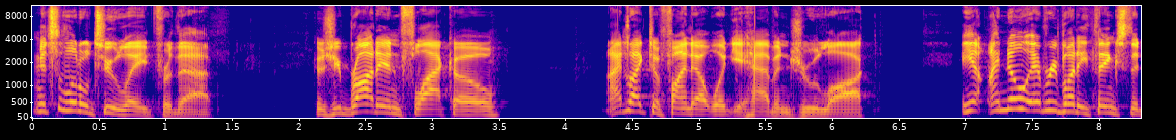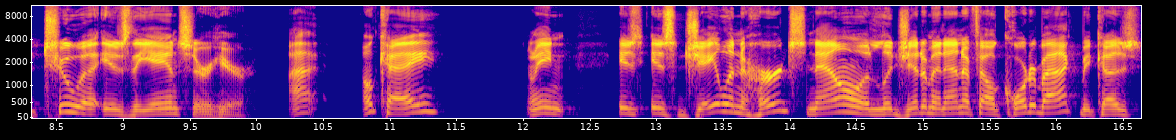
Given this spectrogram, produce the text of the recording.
It's a little too late for that because you brought in Flacco. I'd like to find out what you have in Drew Lock. Yeah, I know everybody thinks that Tua is the answer here. I, okay. I mean, is is Jalen Hurts now a legitimate NFL quarterback? Because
